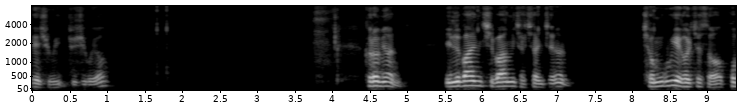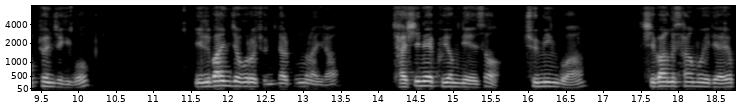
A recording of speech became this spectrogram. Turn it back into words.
체크해 주시고요. 그러면 일반 지방자치단체는 전국에 걸쳐서 보편적이고 일반적으로 존재할 뿐만 아니라 자신의 구역 내에서 주민과 지방사무에 대하여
